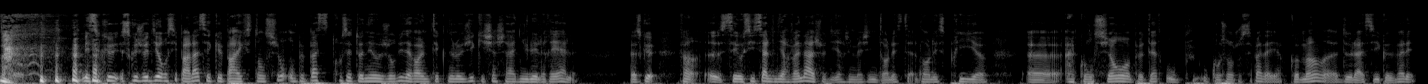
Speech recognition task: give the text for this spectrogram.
Mais ce que, ce que je veux dire aussi par là, c'est que par extension, on peut pas trop s'étonner aujourd'hui d'avoir une technologie qui cherche à annuler le réel. Parce que, enfin, euh, c'est aussi ça le nirvana, je veux dire, j'imagine, dans l'esprit euh, euh, inconscient, peut-être, ou, ou, conscient, je sais pas d'ailleurs, commun de la Silicon Valley.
